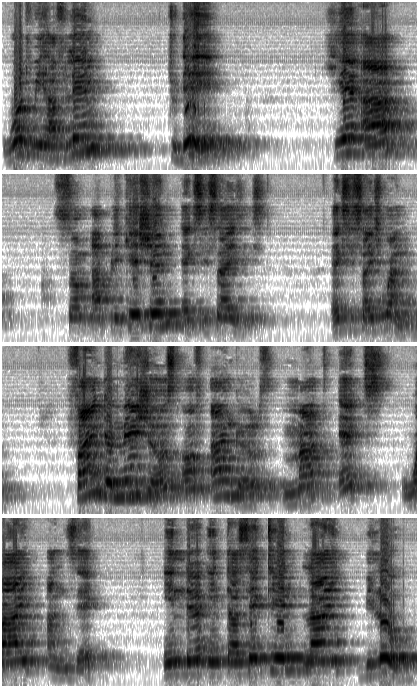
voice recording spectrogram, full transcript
what we have learned today, here are some application exercises. Exercise 1. Find the measures of angles marked X, Y, and Z in the intersecting line below.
